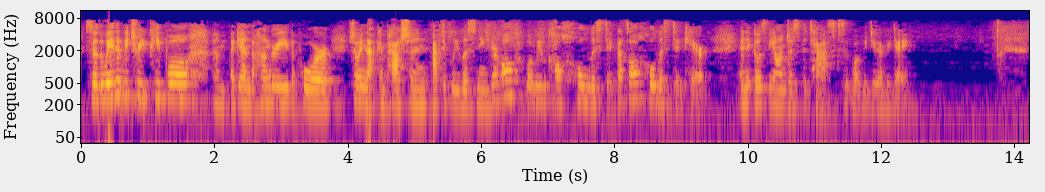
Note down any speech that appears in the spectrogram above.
So the way that we treat people, um, again, the hungry, the poor, showing that compassion, actively listening, they're all what we would call holistic. That's all holistic care. And it goes beyond just the tasks of what we do every day.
